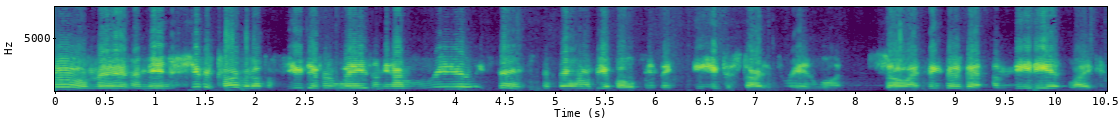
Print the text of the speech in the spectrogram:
Oh man, I mean, you could carve it up a few different ways. I mean, I really think if they want to be a bowl team, they need to start at three and one. So I think there's that immediate like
